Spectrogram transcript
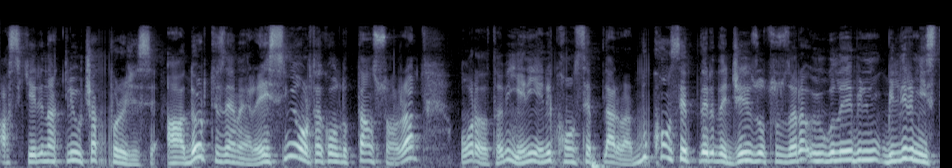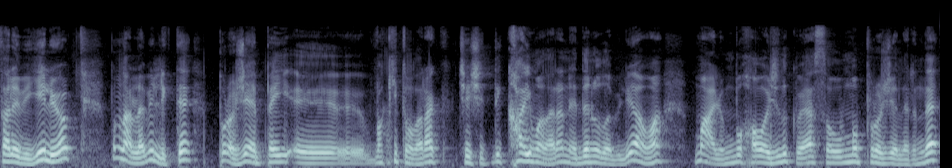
askeri nakli uçak projesi A400M'e resmi ortak olduktan sonra orada tabii yeni yeni konseptler var. Bu konseptleri de C130'lara uygulayabilir miyiz talebi geliyor. Bunlarla birlikte proje epey e, vakit olarak çeşitli kaymalara neden olabiliyor ama malum bu havacılık veya savunma projelerinde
